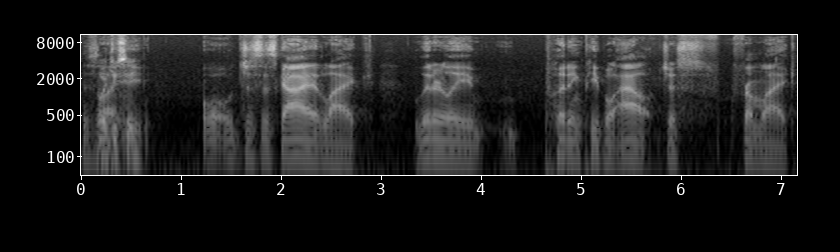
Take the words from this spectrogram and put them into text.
Just What'd you like see? well, just this guy like literally putting people out just from like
